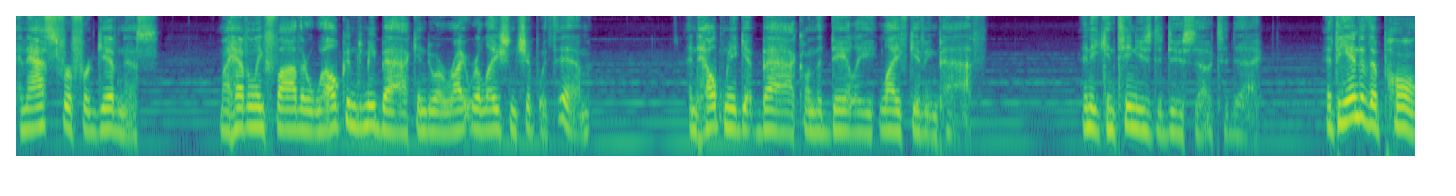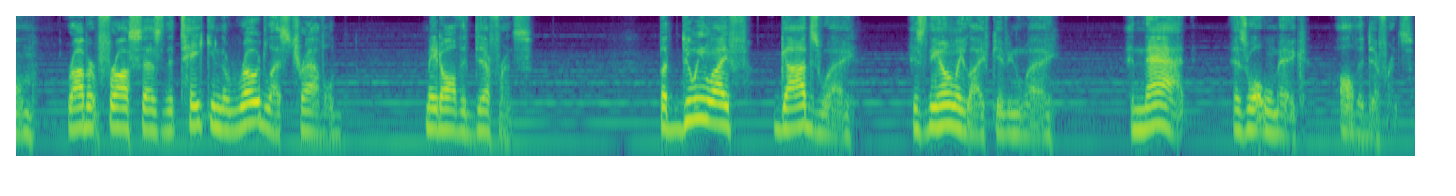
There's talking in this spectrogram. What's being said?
and asked for forgiveness, my Heavenly Father welcomed me back into a right relationship with Him and helped me get back on the daily life giving path. And He continues to do so today. At the end of the poem, Robert Frost says that taking the road less traveled made all the difference. But doing life God's way is the only life giving way, and that is what will make all the difference.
